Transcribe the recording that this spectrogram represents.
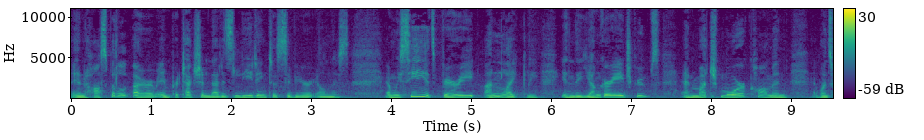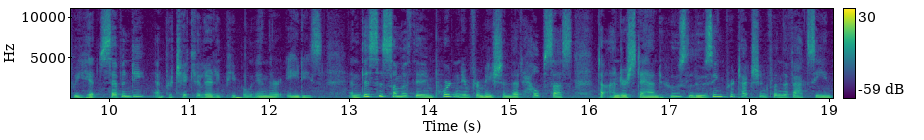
in hospital or in protection that is leading to severe illness? And we see it's very unlikely in the younger age groups and much more common once we hit 70 and particularly people in their 80s. And this is some of the important information that helps us to understand who's losing protection from the vaccine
